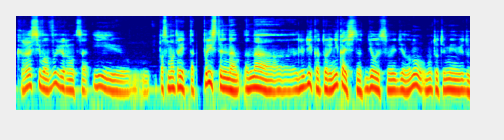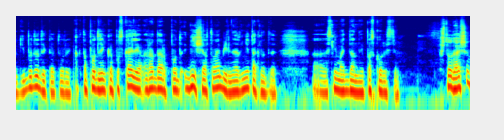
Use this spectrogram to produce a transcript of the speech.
красиво вывернуться и посмотреть так пристально на людей, которые некачественно делают свое дело. Ну, мы тут имеем в виду ГИБДД, которые как-то подлинно пускали радар под днище автомобиля. Наверное, не так надо э, снимать данные по скорости. Что дальше?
